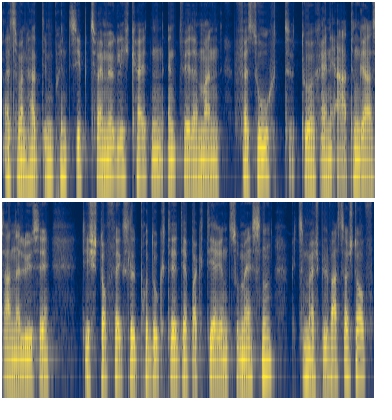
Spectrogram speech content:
Also man hat im Prinzip zwei Möglichkeiten. Entweder man versucht durch eine Atemgasanalyse die Stoffwechselprodukte der Bakterien zu messen, wie zum Beispiel Wasserstoff,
